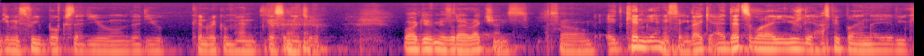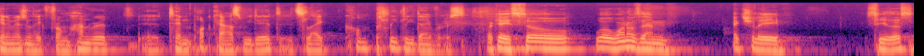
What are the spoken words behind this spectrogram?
Give me three books that you that you can recommend listening to. well, give me the directions. So it can be anything. Like uh, that's what I usually ask people, and uh, you can imagine, like from 110 uh, podcasts we did, it's like completely diverse. Okay, so well, one of them actually see this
